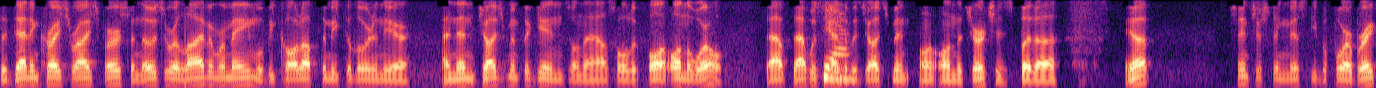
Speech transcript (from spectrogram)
The dead in Christ rise first, and those who are alive and remain will be caught up to meet the Lord in the air. And then judgment begins on the household of, on, on the world. That that was the end of the judgment on, on the churches. But uh, yep, it's interesting, Misty. Before our break,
